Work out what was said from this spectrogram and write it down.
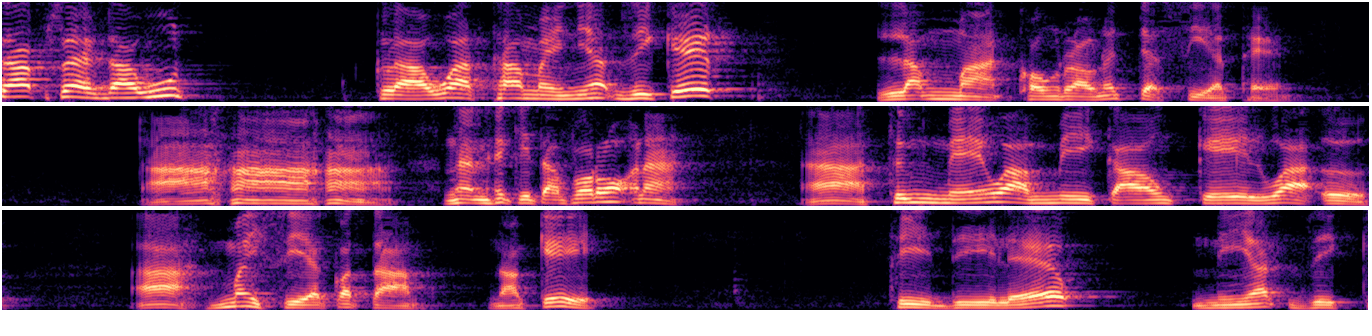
ตาบเซฟดาวุดกล่าวว่าถ้าไม่เนียดซิกเกรละหมาดของเรานั้นจะเสียแทนอ่านั่นในกิตาฟอรอนะอ่าถึงแม้ว่ามีกาวเกลว่า เอออ่าไม่เสียก็ตามนาเกที่ดีแล้ว เนียดซิกเก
